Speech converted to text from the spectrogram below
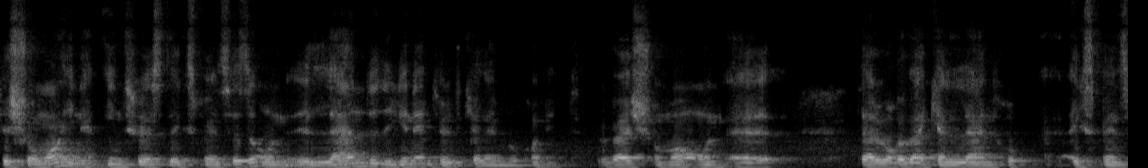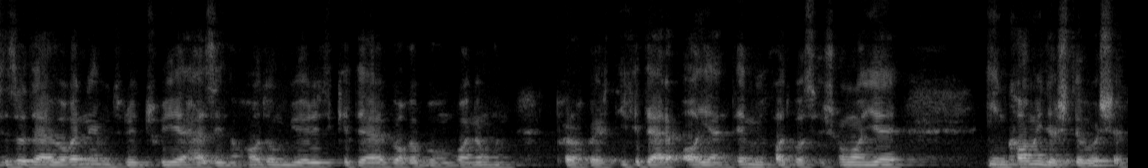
که شما این interest expenses اون land دیگه نمی‌تونید claim بکنید و شما اون در واقع vacant land expenses رو در واقع نمی‌تونید توی هزینه هاتون بیارید که در واقع به عنوان اون property که در آینده می‌خواد واسه شما یه income ی داشته باشه.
